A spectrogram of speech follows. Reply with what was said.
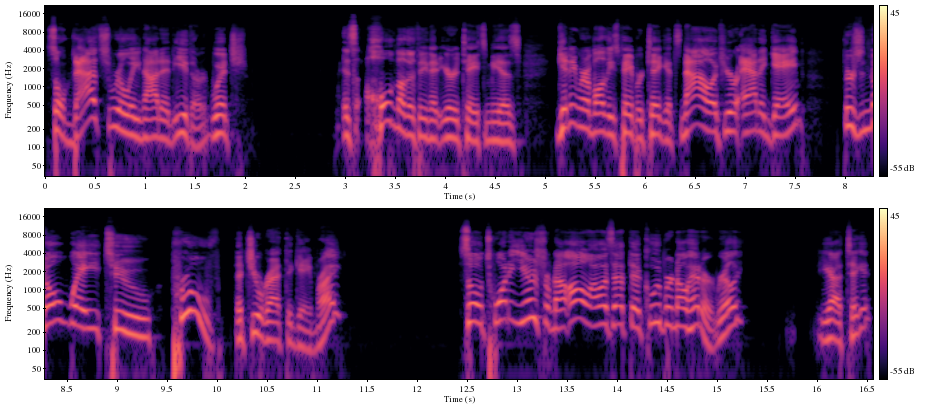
So that's really not it either, which is a whole nother thing that irritates me is getting rid of all these paper tickets. Now, if you're at a game, there's no way to prove that you were at the game, right? So 20 years from now, oh, I was at the Kluber no hitter. Really? You got a ticket?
